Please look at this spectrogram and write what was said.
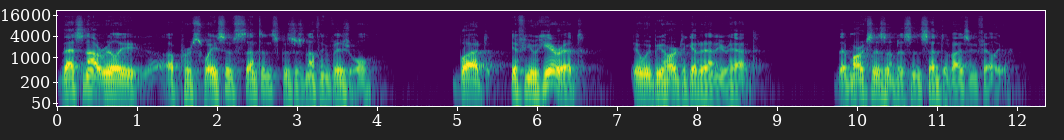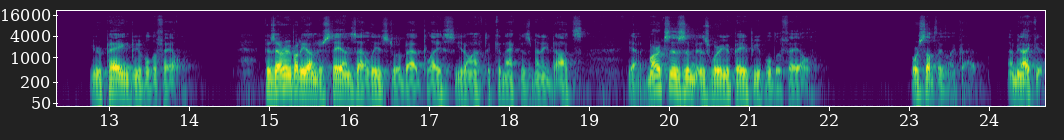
that's not really a persuasive sentence because there's nothing visual, but if you hear it, it would be hard to get it out of your head that Marxism is incentivizing failure. You're paying people to fail. Because everybody understands that leads to a bad place. You don't have to connect as many dots. Yeah, Marxism is where you pay people to fail, or something like that. I mean, I could,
